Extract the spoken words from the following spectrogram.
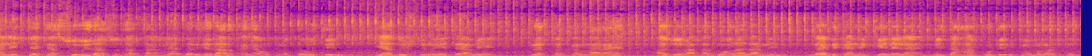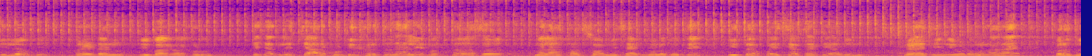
आणि त्याच्या सुविधासुद्धा चांगल्या दर्जेदार कशा उपलब्ध होतील या दृष्टीने इथे आम्ही प्रयत्न करणार आहेत. अजून आता दोनच आम्ही त्या ठिकाणी केलेलं आहेत. मी दहा कोटी रुपये मला वाटतं दिले होते पर्यटन विभागाकडून. त्याच्यातले चार कोटी खर्च झाले फक्त असं मला आता स्वामी साहेब बोलत होते. इतर पैशासाठी अजून खेळाची निवड होणार आहे. परंतु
